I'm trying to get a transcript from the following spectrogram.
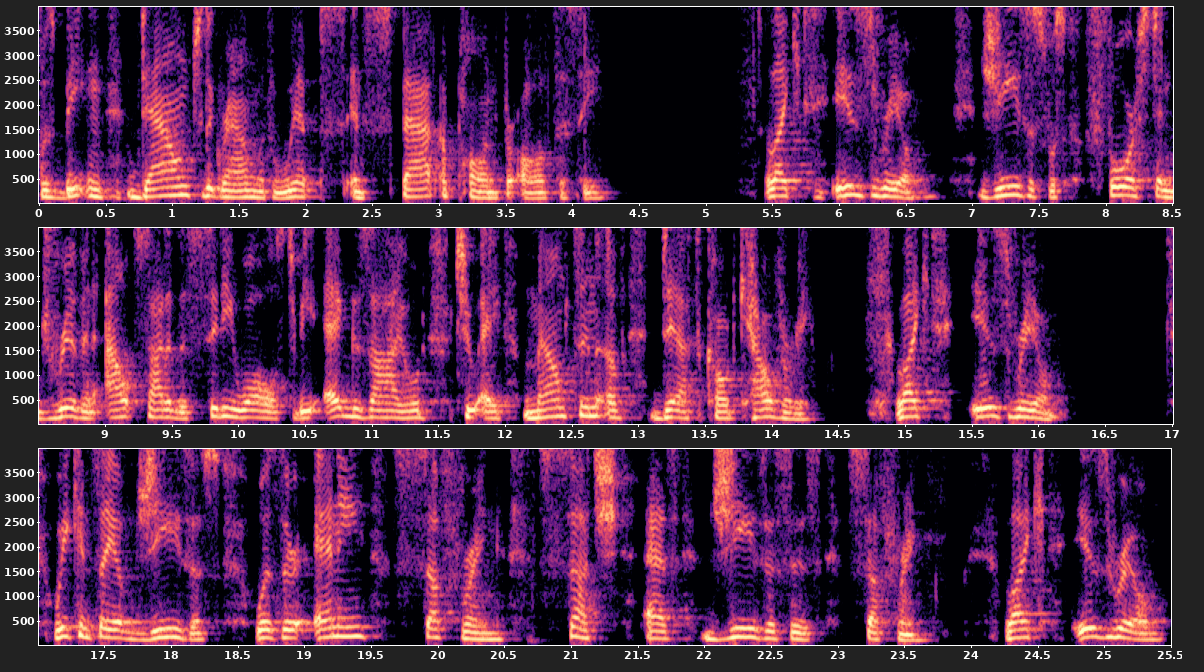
was beaten down to the ground with whips and spat upon for all to see. Like Israel, Jesus was forced and driven outside of the city walls to be exiled to a mountain of death called Calvary. Like Israel, we can say of Jesus, was there any suffering such as Jesus's suffering? Like Israel,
